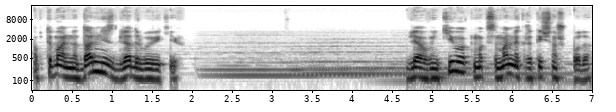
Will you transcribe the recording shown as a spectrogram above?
Оптимальна дальність для дробовиків. Для гвинтівок максимальна критична шкода.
